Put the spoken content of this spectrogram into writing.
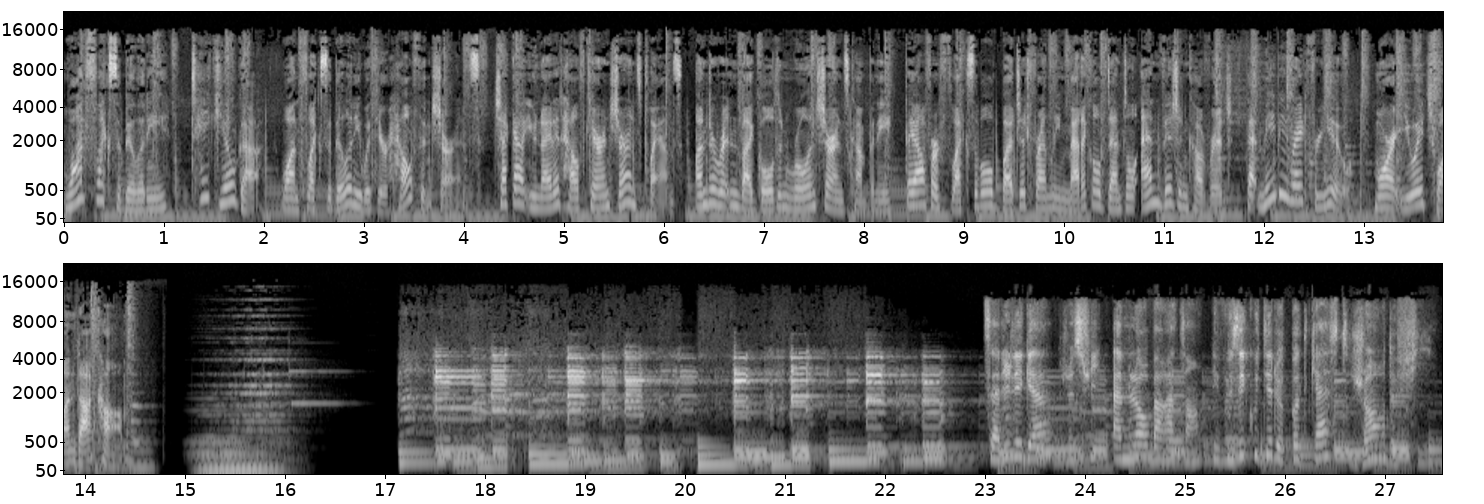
Want flexibility? Take yoga. Want flexibility with your health insurance? Check out United Healthcare Insurance Plans. Underwritten by Golden Rule Insurance Company, they offer flexible, budget friendly medical, dental, and vision coverage that may be right for you. More at uh1.com. Salut les gars, je suis Anne-Laure Baratin et vous écoutez le podcast Genre de fille.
